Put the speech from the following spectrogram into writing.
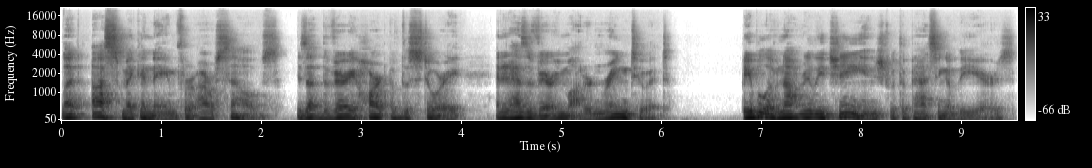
Let us make a name for ourselves is at the very heart of the story, and it has a very modern ring to it. People have not really changed with the passing of the years.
